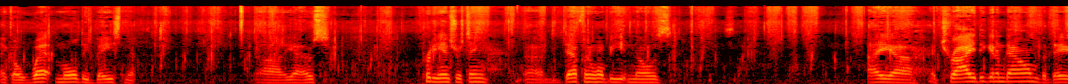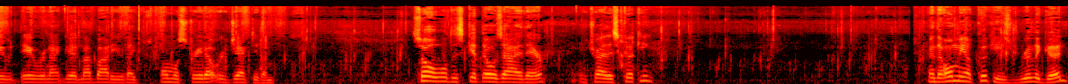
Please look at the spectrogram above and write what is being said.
like a wet, moldy basement. Uh, yeah, it was pretty interesting. Uh, definitely won't be eating those. I uh, I tried to get them down, but they they were not good. My body like almost straight out rejected them. So we'll just get those out of there and try this cookie. And the oatmeal cookie is really good.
